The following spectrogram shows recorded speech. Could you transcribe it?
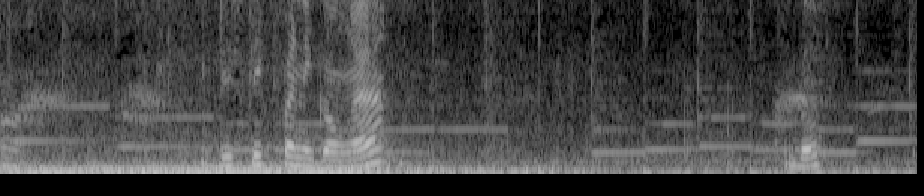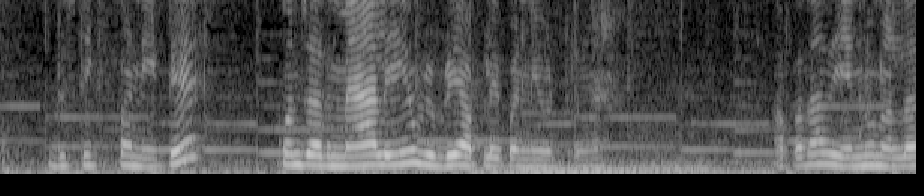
ஆ, இப்படி ஸ்டிக் பண்ணிக்கோங்க. இதோ இப்படி ஸ்டிக் பண்ணிட்டு கொஞ்சம் அது மேலேயும் இப்படி இப்படியே அப்ளை பண்ணி விட்டுருங்க. அப்போ தான் அது இன்னும் நல்லா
